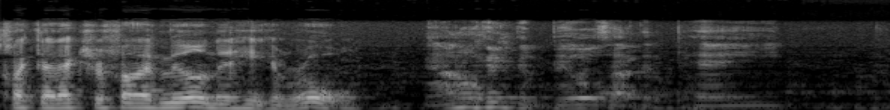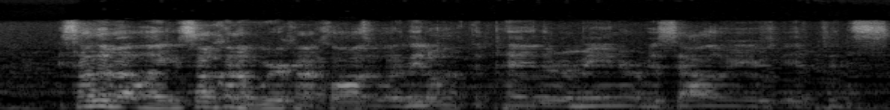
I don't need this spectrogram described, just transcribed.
Collect that extra five mil, and then he can roll. And I don't think the Bills have to pay. Something about like it's some kind of weird kind of clause where like they don't have to pay the remainder of his salary if it's.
